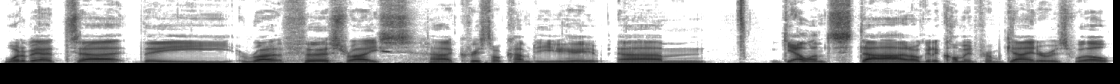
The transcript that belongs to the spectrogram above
What about uh, the first race? Uh, Chris, I'll come to you here. Um, gallant start. I'll get a comment from Gator as well.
